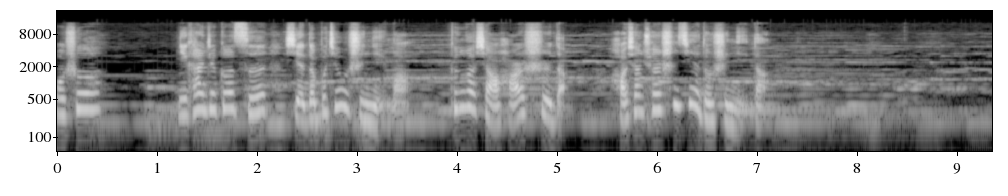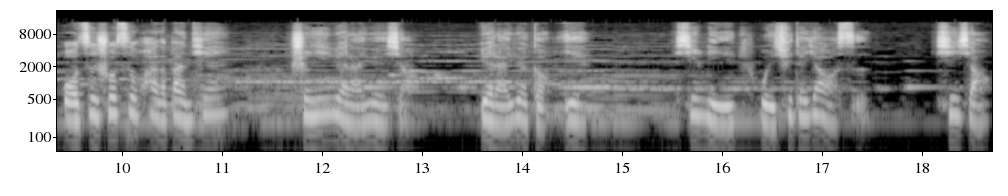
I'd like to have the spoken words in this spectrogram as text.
我说：“你看这歌词写的不就是你吗？跟个小孩似的，好像全世界都是你的。”我自说自话了半天，声音越来越小，越来越哽咽，心里委屈的要死，心想：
